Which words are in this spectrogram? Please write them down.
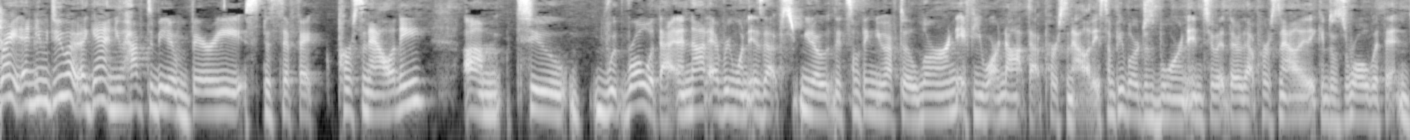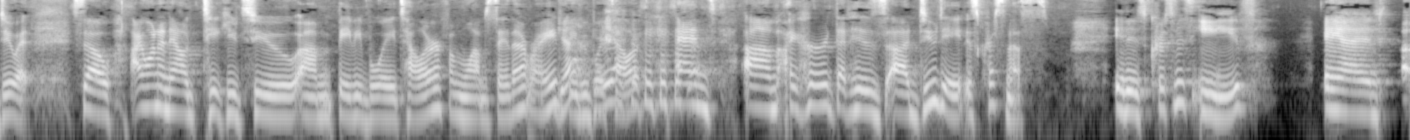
right. And you do it again. You have to be a very specific personality um, to w- roll with that. And not everyone is that. You know, it's something you have to learn if you are not that personality. Some people are just born into it. They're that personality. They can just roll with it and do it. So I want to now take you to um, Baby Boy Teller, if I'm allowed to say that, right? Yeah. Baby Boy yeah. Teller. and um, I heard that his uh, due date is Christmas. It is Christmas Eve and uh,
